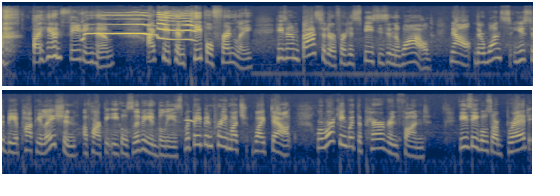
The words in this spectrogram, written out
by hand feeding him, I keep him people friendly. He's an ambassador for his species in the wild. Now, there once used to be a population of harpy eagles living in Belize, but they've been pretty much wiped out. We're working with the Peregrine Fund. These eagles are bred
